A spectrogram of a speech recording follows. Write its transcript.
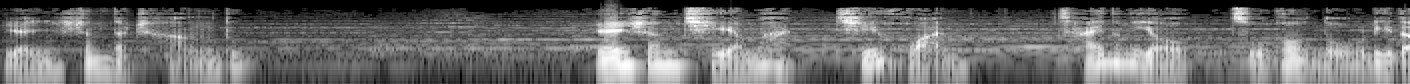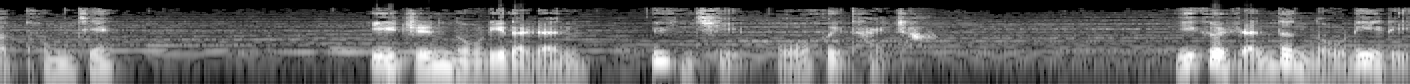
人生的长度。人生且慢且缓，才能有足够努力的空间。一直努力的人，运气不会太差。一个人的努力里，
